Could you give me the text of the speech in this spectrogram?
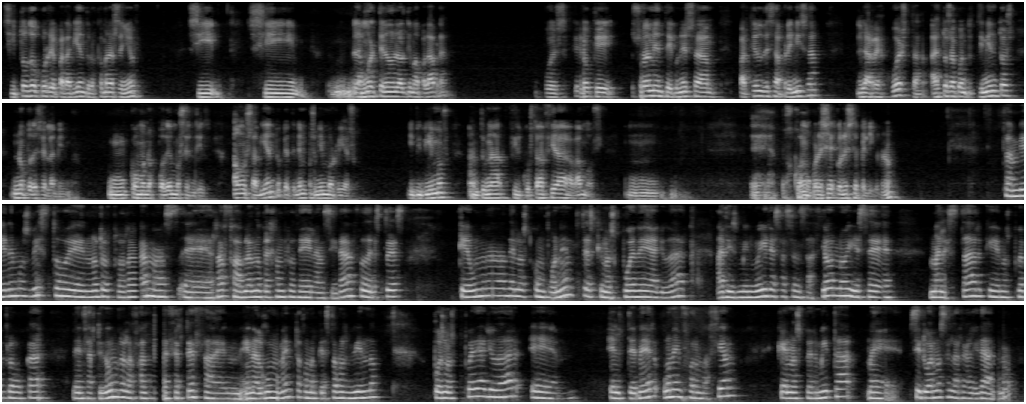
Si todo ocurre para bien de los cámaras Señor, si, si la muerte no es la última palabra, pues creo que solamente con esa, partiendo de esa premisa, la respuesta a estos acontecimientos no puede ser la misma, mm, como nos podemos sentir, aun sabiendo que tenemos el mismo riesgo y vivimos ante una circunstancia, vamos, mm, eh, pues con, ese, con ese peligro, ¿no? También hemos visto en otros programas, eh, Rafa, hablando, por ejemplo, de la ansiedad o del estrés, que uno de los componentes que nos puede ayudar a disminuir esa sensación ¿no? y ese malestar que nos puede provocar la incertidumbre, la falta de certeza en, algún momento como el que estamos viviendo, pues nos puede ayudar eh, el tener una información que nos permita eh, situarnos en la realidad. ¿no?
